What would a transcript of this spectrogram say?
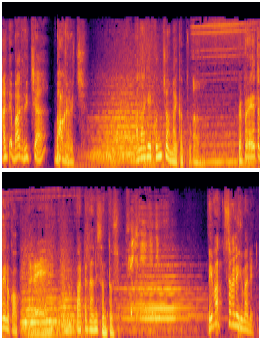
అంటే బాగా రిచ్చా బాగా రిచ్ అలాగే కొంచెం అమాయకత్వం. విపరీతమైన కోపం. పట్టరాని సంతోషం. వివత్సమైన హ్యుమానిటీ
